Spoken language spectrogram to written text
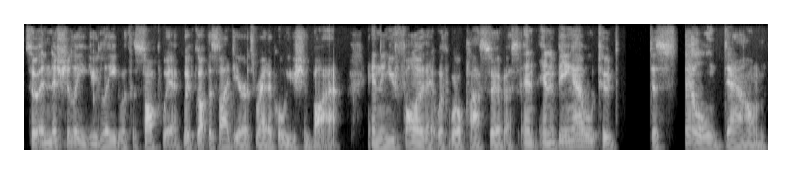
So initially, you lead with the software. We've got this idea; it's radical. You should buy it, and then you follow that with world class service, and and being able to distill down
